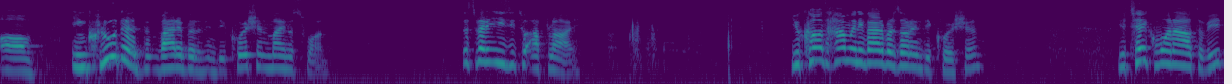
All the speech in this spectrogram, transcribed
of included variables in the equation minus 1. That's very easy to apply. You count how many variables are in the equation. You take one out of it,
